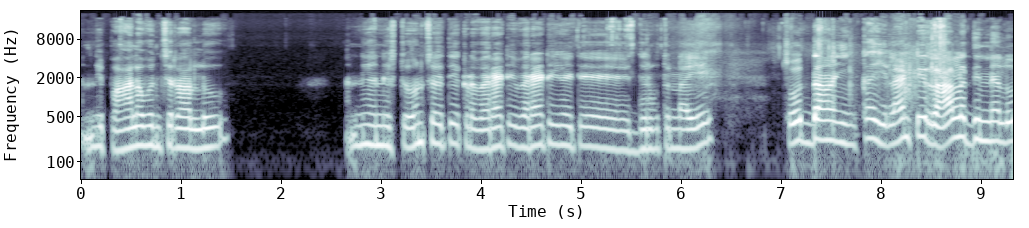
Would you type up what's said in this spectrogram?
అన్ని పాలవంచ రాళ్ళు. అన్ని అన్ని స్టోన్స్ అయితే ఇక్కడ వెరైటీ వెరైటీగా అయితే దొరుకుతున్నాయి. చూద్దాం. ఇంకా ఇలాంటి రాళ్ళ దిన్నెలు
